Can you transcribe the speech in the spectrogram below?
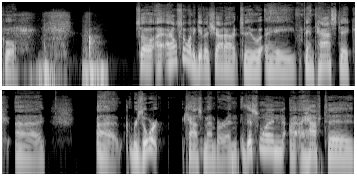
Cool. So I, I also want to give a shout out to a fantastic uh, uh, resort cast member, and this one I, I have to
